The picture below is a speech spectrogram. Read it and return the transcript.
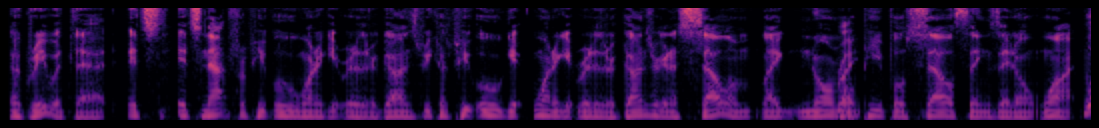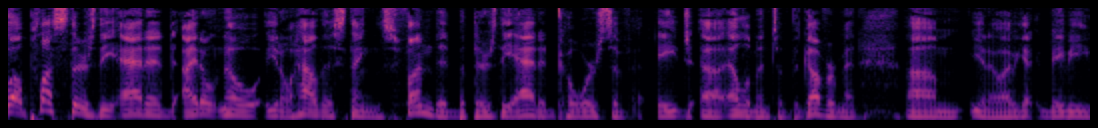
agree with that. It's it's not for people who want to get rid of their guns because people who get want to get rid of their guns are going to sell them like normal Right. people sell things they don't want. Well, plus there's the added. I don't know, you know, how this thing's funded, funded, but there's the added coercive age, uh, element of the government. Um, you know, maybe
